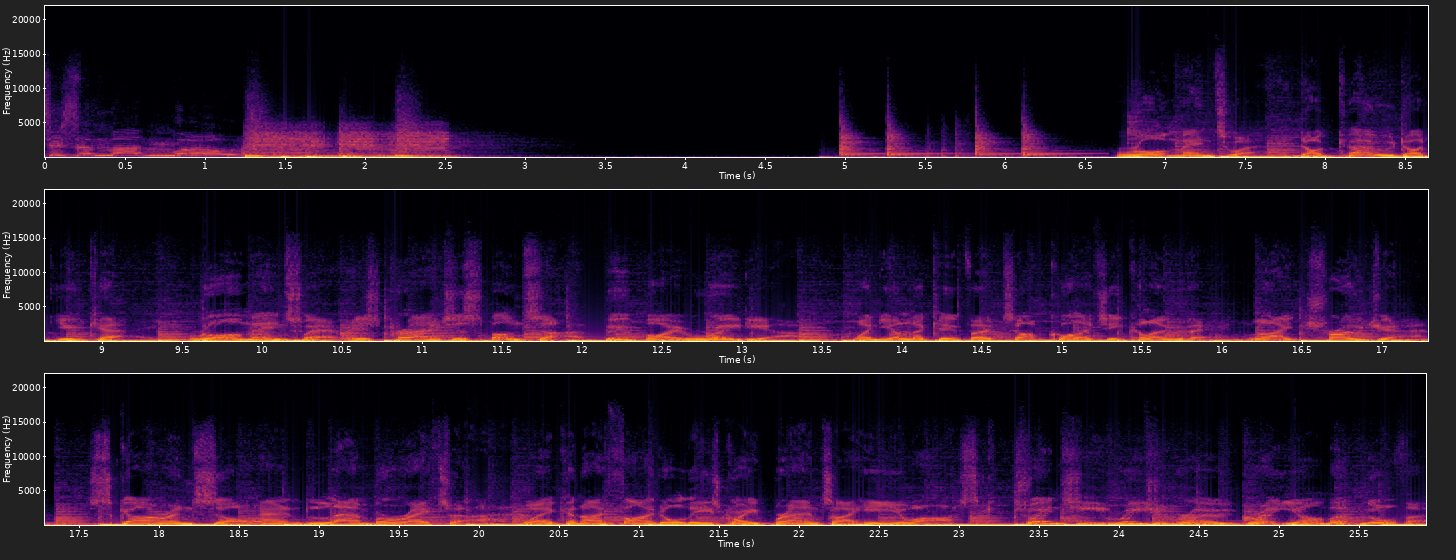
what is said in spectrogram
This is the modern world. rawmenswear.co.uk. Raw Menswear is proud to sponsor Bootboy Radio. When you're looking for top quality clothing like Trojan, Ska and Soul, and Lambretta. Where can I find all these great brands, I hear you ask? 20 Regent Road, Great Yarmouth, Norfolk,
